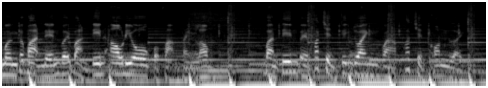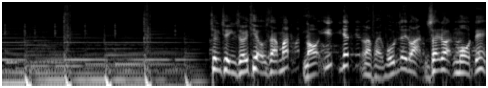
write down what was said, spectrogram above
mừng các bạn đến với bản tin audio của Phạm Thành Long. Bản tin về phát triển kinh doanh và phát triển con người. Chương trình giới thiệu ra mắt, nó ít nhất là phải 4 giai đoạn. Giai đoạn 1 đấy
